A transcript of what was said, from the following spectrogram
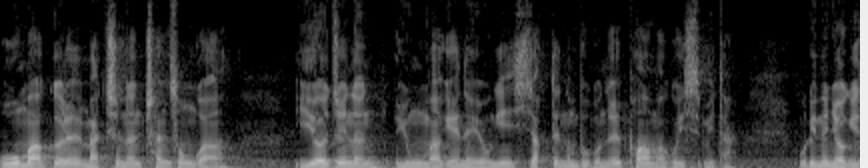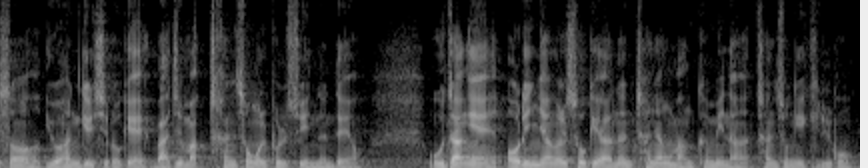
5막을 마치는 찬송과 이어지는 6막의 내용이 시작되는 부분을 포함하고 있습니다. 우리는 여기서 요한계시록의 마지막 찬송을 볼 수 있는데요. 5장에 어린 양을 소개하는 찬양만큼이나 찬송이 길고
